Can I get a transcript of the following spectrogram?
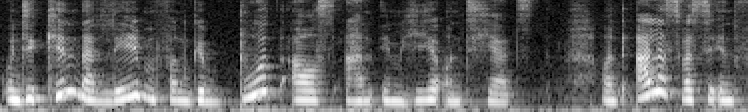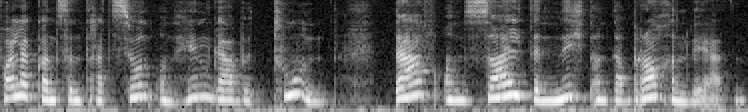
Und die Kinder leben von Geburt aus an im Hier und Jetzt. Und alles, was sie in voller Konzentration und Hingabe tun, darf und sollte nicht unterbrochen werden.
